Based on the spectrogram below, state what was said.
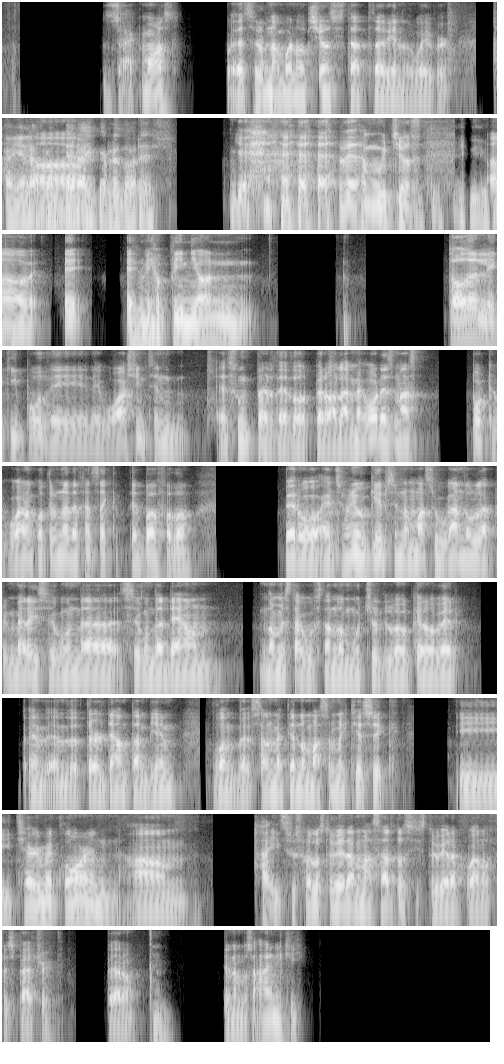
Zach Moss puede ser una buena opción si está todavía en el waiver. Allá en la Ah. frontera hay corredores. Yeah. Ver a muchos. Um, eh, en mi opinión, todo el equipo de, de Washington es un perdedor, pero a lo mejor es más porque jugaron contra una defensa de Buffalo. Pero Antonio Gibson nomás jugando la primera y segunda, segunda down no me está gustando mucho. Lo quiero ver en, en the third down también, donde están metiendo más a McKissick. Y Terry McLaurin, um, ay, su suelo estuviera más alto si estuviera jugando Fitzpatrick. Pero Mm. tenemos a Heineke.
